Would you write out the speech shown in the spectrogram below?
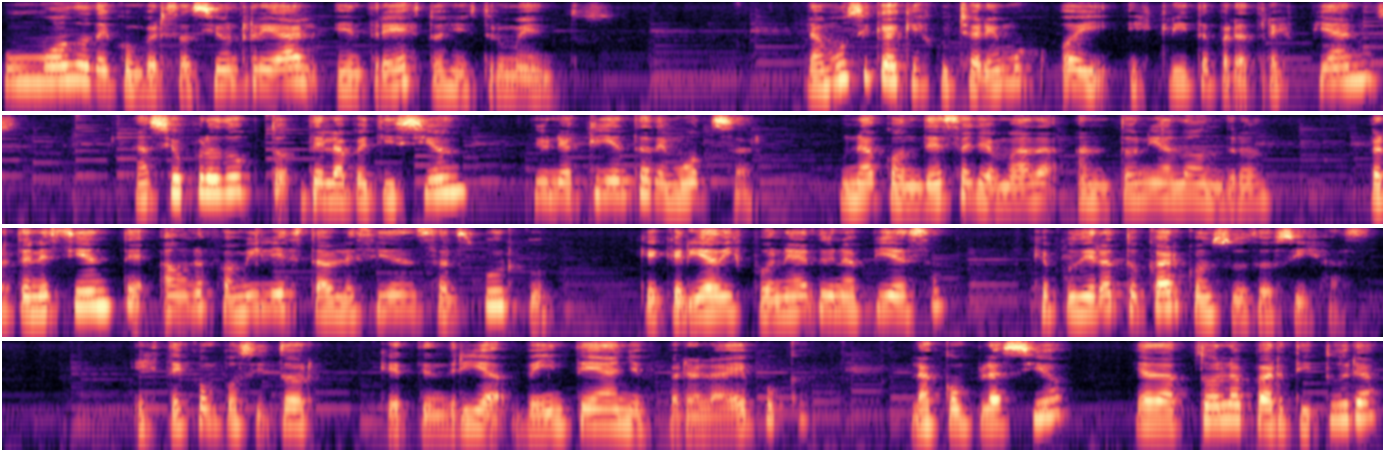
un modo de conversación real entre estos instrumentos. La música que escucharemos hoy, escrita para tres pianos, nació producto de la petición de una clienta de Mozart, una condesa llamada Antonia Londron, perteneciente a una familia establecida en Salzburgo, que quería disponer de una pieza que pudiera tocar con sus dos hijas. Este compositor, que tendría 20 años para la época, la complació y adaptó la partitura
